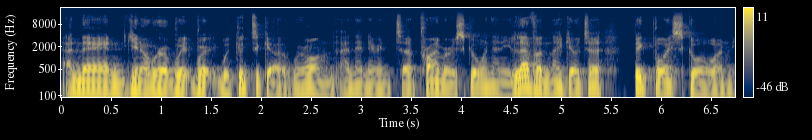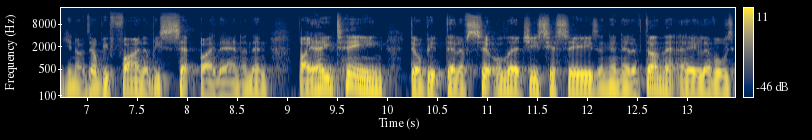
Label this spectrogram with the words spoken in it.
and then you know we're we're we're good to go. We're on, and then they're into primary school, and then eleven they go to big boy school, and you know they'll be fine. They'll be set by then, and then by eighteen they'll be they'll have sit all their GCSEs, and then they'll have done their A levels,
